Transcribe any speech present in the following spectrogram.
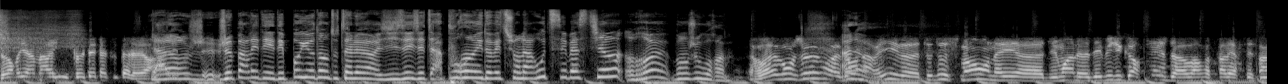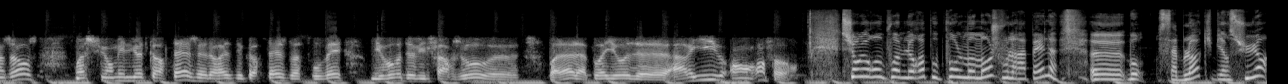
De rien, Marie, peut-être à tout à l'heure. Alors, je, je parlais des, des Poyodins tout à l'heure. Ils disaient ils étaient à Pourin, ils doivent être sur la route. Sébastien, re, bonjour. Ouais, bonjour. Eh ben, on arrive tout doucement. On est, euh, du moins, le début du cortège doit avoir traversé Saint-Georges. Moi, je suis en milieu de cortège et le reste du cortège doit se trouver au niveau de Villefargeau. Euh, voilà, la Poyeuse arrive en renfort. Sur le rond-point de l'Europe, où pour le moment, je vous le rappelle, euh, bon, ça bloque, bien sûr,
